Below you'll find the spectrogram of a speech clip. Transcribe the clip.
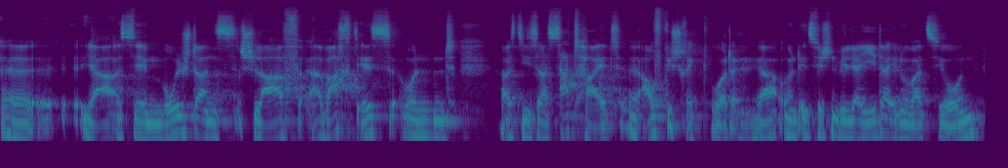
äh, ja aus dem Wohlstandsschlaf erwacht ist und aus dieser Sattheit äh, aufgeschreckt wurde. Ja, und inzwischen will ja jeder Innovation.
